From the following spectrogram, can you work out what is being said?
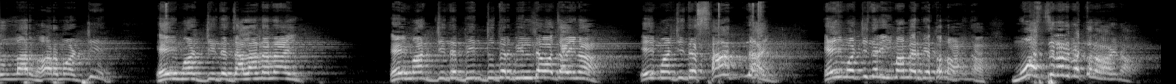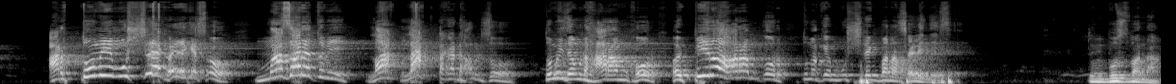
আল্লাহর ঘর মসজিদ, এই মসজিদে জ্বালানা নাই, এই মসজিদে বিদ্যুতের বিল দেওয়া যায় না, এই মসজিদে সাদ নাই, এই মসজিদের ইমামের বেতন হয় না মসজিদের বেতন হয় না। আর তুমি মুশরেক হয়ে গেছো, মাজারে তুমি লাখ লাখ টাকা ঢালছো তুমি যেমন হারাম খোর ওই পীরও হারাম খোর তোমাকে মুশরেক বানা ছেড়ে দিয়েছে। তুমি বুঝবা না।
